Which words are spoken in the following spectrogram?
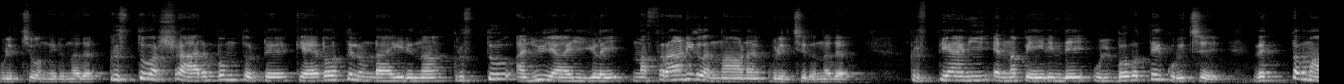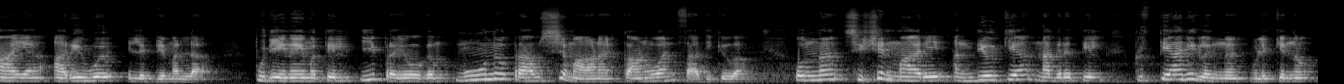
വിളിച്ചു വന്നിരുന്നത്. ക്രിസ്തു വർഷ ആരംഭം തൊട്ട് കേരളത്തിലുണ്ടായിരുന്ന ക്രിസ്തു അനുയായികളെ നസ്രാണികൾ എന്നാണ് വിളിച്ചിരുന്നത്. ക്രിസ്ത്യാനി എന്ന പേരിന്റെ ഉത്ഭവത്തെക്കുറിച്ച് വ്യക്തമായ അറിവ് ലഭ്യമല്ല. പുതിയ നിയമത്തിൽ ഈ പ്രയോഗം മൂന്ന് പ്രാവശ്യമാണ് കാണുവാൻ സാധിക്കുക. ഒന്ന് ശിഷ്യന്മാരെ അന്ത്യോക്യ നഗരത്തിൽ ക്രിസ്ത്യാനികളെന്ന് വിളിക്കുന്നു.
